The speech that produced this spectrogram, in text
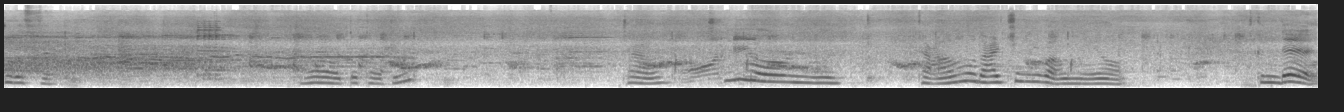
죽었어. 어 어떡하지? 자 친구는 자 아무도 할 친구가 없네요. 근데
